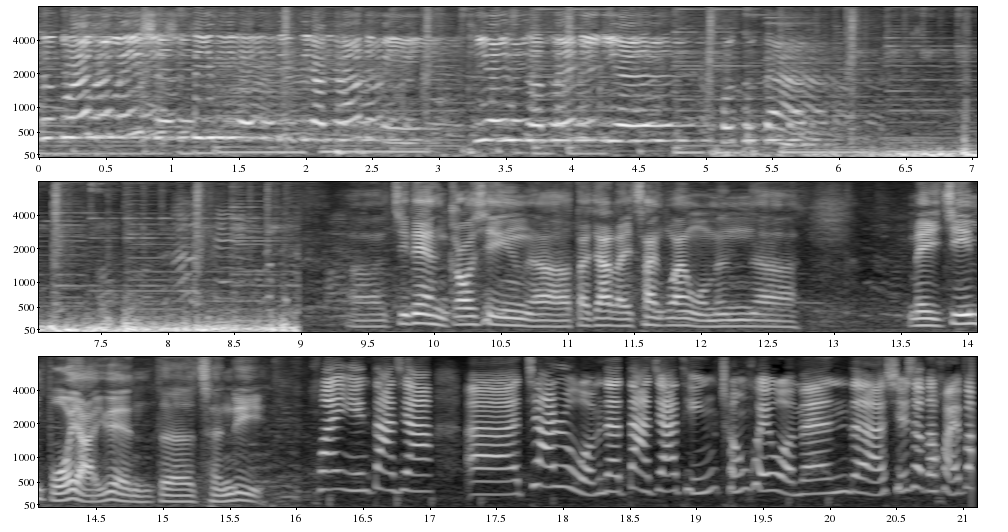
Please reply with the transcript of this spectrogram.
Congratulations, CCACC Academy! Here's the many years for success. 呃，今天很高兴呃，大家来参观我们呃美金博雅院的成立。欢迎大家呃加入我们的大家庭，重回我们的学校的怀抱。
